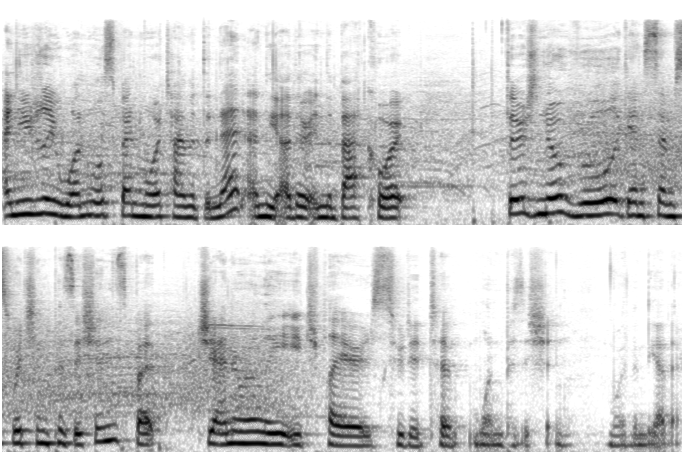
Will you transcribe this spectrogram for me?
And usually one will spend more time at the net and the other in the backcourt. There's no rule against them switching positions, but generally each player is suited to one position more than the other.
